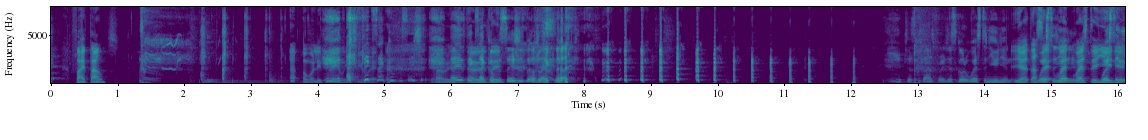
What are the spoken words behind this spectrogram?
Five pounds. I'm only playing with That's you. the man. exact conversation. Was- That is the exact conversation though, like that. just transfer. it. Just go to Western Union. Yeah, that's Western it. Union. Western Western Union.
